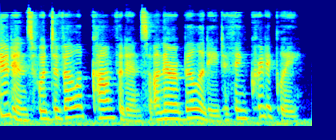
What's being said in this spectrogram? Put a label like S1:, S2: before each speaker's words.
S1: students would develop confidence on their ability to think critically.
